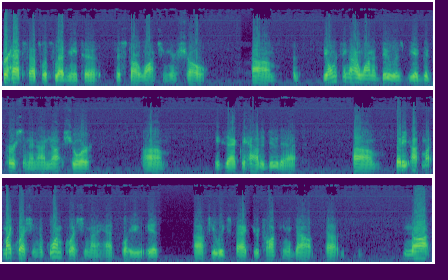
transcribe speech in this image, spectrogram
perhaps that's what's led me to to start watching your show. Um, the only thing I want to do is be a good person, and I'm not sure um, exactly how to do that. Um, but it, uh, my, my question, one question I had for you is, uh, a few weeks back, you're talking about uh, not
